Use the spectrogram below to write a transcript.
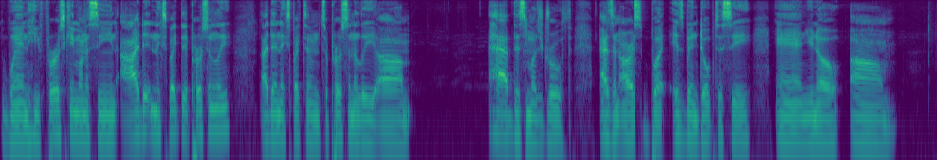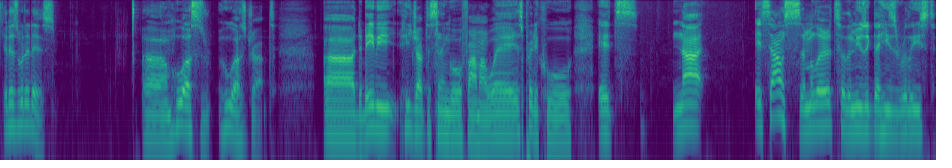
when he first came on the scene i didn't expect it personally. I didn't expect him to personally um have this much growth as an artist, but it's been dope to see. And you know, um, it is what it is. Um, who else? Who else dropped? Uh, DaBaby he dropped a single "Find My Way." It's pretty cool. It's not. It sounds similar to the music that he's released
